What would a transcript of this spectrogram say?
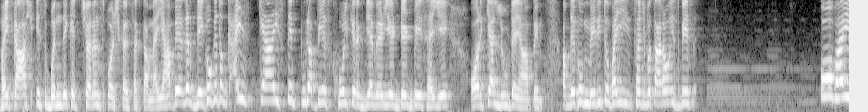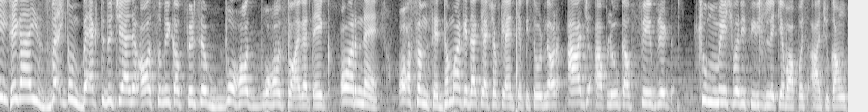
भाई काश इस बंदे के चरण स्पर्श कर सकता मैं। यहाँ पे अगर देखोगे तो गाइस क्या इसने पूरा बेस खोल के रख दिया मेरे लिए? डेड बेस है ये। और क्या लूट है यहाँ पे? अब देखो, मेरी तो भाई, सच बता रहा हूँ, इस बेस ओ भाई! Hey guys welcome back to the channel और सभी का फिर से बहुत बहुत स्वागत है एक और नए औसम से धमाकेदार क्लैश ऑफ़ क्लैंस के एपिसोड में। और आज आप लोगों का फेवरेट चुम्मेश्वरी सीरीज़ लेके वापस आ चुका हूँ,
